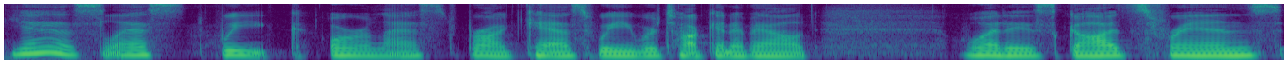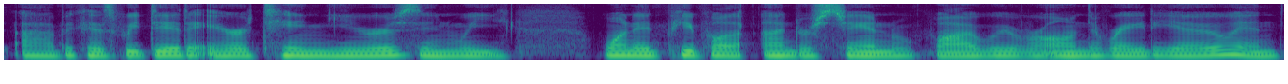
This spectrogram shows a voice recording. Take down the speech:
Yes, last week or last broadcast, we were talking about what is God's friends uh, because we did air 10 years and we wanted people to understand why we were on the radio and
